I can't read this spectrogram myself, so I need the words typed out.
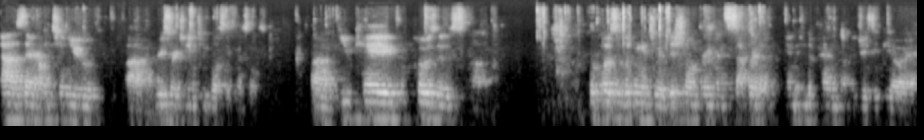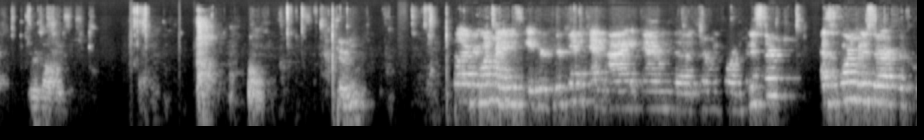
as their continued uh, research into ballistic missiles. Uh, UK proposes uh, proposes looking into additional agreements separate and independent of the JCPOA to resolve these issues. Germany. Hello, everyone. My name is Adrian Peterkin, and I am the German Foreign Minister. As the Foreign Minister of the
